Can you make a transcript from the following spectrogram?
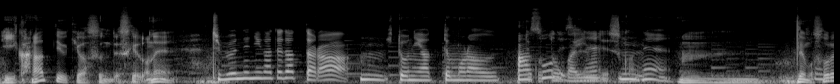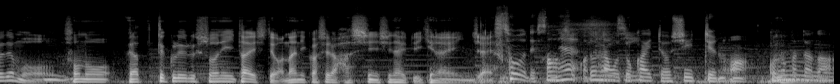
いいかなっていう気はするんですけどね。自分で苦手だったらうん。人にやってもらうってあことがいいんですかね。うんでもそれでも、うん。そのやってくれる人に対しては何かしら発信しないといけないんじゃないですか？そうですね。どんなこと書いてほしいっていうのはこの方が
